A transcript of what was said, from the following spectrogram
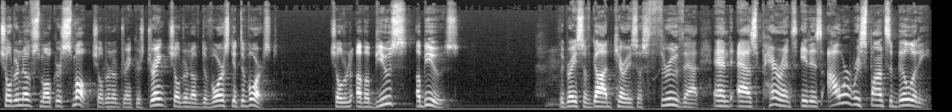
children of smokers smoke, children of drinkers drink, children of divorce get divorced, children of abuse abuse. The grace of God carries us through that. And as parents, it is our responsibility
